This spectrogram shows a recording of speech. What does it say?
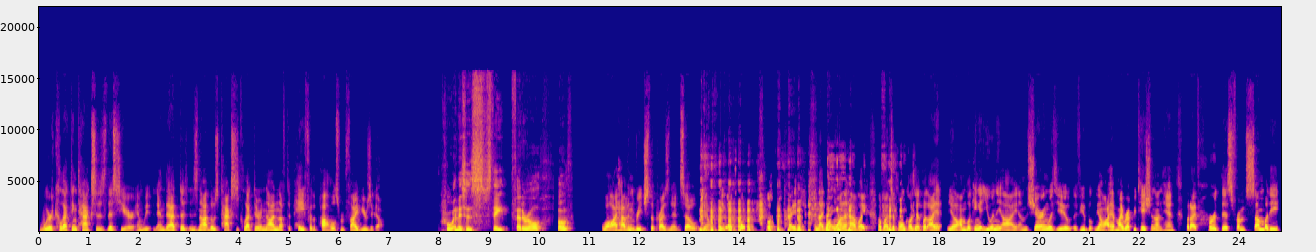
we're collecting taxes this year, and we and that is not those taxes collected are not enough to pay for the potholes from five years ago. Cool. And this is state, federal, both? Well, I haven't reached the president, so you know, and I don't want to have like a bunch of phone calls yet. But I, you know, I'm looking at you in the eye. I'm sharing with you. If you, you know, I have my reputation on hand, but I've heard this from somebody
